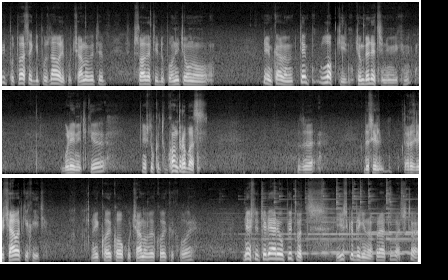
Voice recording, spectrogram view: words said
И по това са ги познавали по чановете, слагат и допълнително, не им казваме, те лопки, тюмбелеци не викаме. Големи такива, нещо като контрабас. За да се различават кехаите. И кой колко чанове, кой какво е. Днешните ляри опитват, искат да ги направят, обаче това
